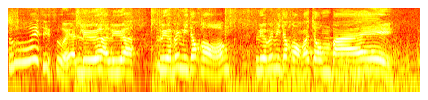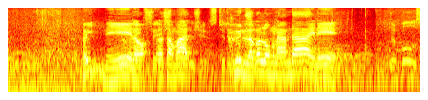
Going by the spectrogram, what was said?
สวยๆสวยๆอะเรือเรือ เรือไม่มีเจ้าของ เรือไม่มีเจ้าของก็จมไปเฮ้ยนี่เราเราสามารถขึ้นแล้วก็ลงน้ำได้นี่ The bull's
